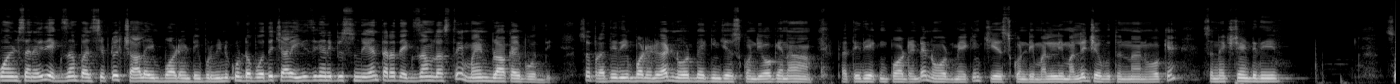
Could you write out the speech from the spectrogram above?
పాయింట్స్ అనేది ఎగ్జామ్ పర్సెప్ట్లో చాలా ఇంపార్టెంట్ ఇప్పుడు వినుకుంటూ పోతే చాలా ఈజీగా అనిపిస్తుంది కానీ తర్వాత ఎగ్జామ్లు వస్తే మైండ్ బ్లాక్ అయిపోద్ది. సో ప్రతిదీ ఇంపార్టెంట్ కాబట్టి నోట్ మేకింగ్ చేసుకోండి. ఓకేనా ప్రతిదీ ఇంపార్టెంటే నోట్ మేకింగ్ చేసుకోండి. మళ్ళీ మళ్ళీ చెబుతున్నాను. ఓకే సో నెక్స్ట్ ఏంటిది? సో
